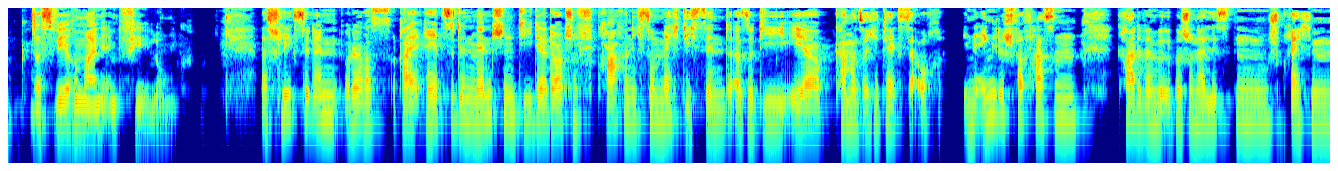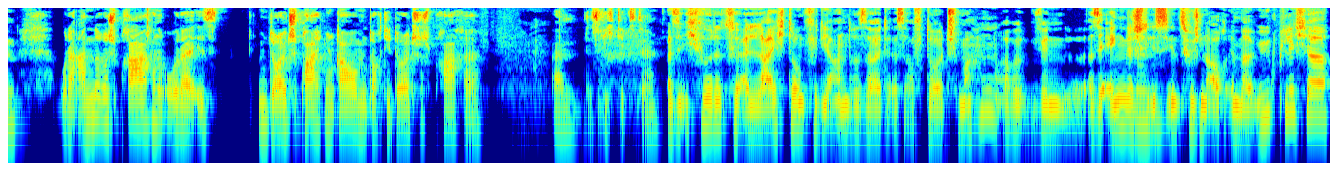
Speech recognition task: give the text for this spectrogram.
Okay. Das wäre meine Empfehlung. Was schlägst du denn oder was rätst du den Menschen, die der deutschen Sprache nicht so mächtig sind? Also die eher, kann man solche Texte auch in Englisch verfassen, gerade wenn wir über Journalisten sprechen oder andere Sprachen, oder ist im deutschsprachigen Raum doch die deutsche Sprache ähm, das Wichtigste. Also ich würde zur Erleichterung für die andere Seite es auf Deutsch machen, aber wenn, also Englisch mhm. ist inzwischen auch immer üblicher,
